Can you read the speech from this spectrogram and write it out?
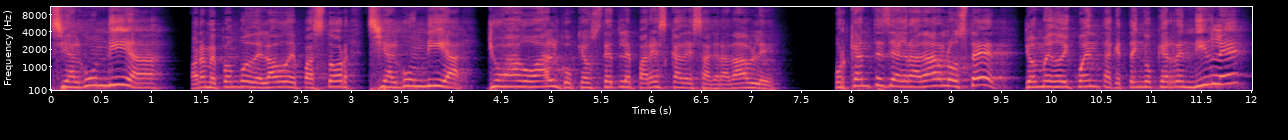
si algún día, ahora me pongo del lado de pastor, si algún día yo hago algo que a usted le parezca desagradable. Porque antes de agradarlo a usted, yo me doy cuenta que tengo que rendirle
